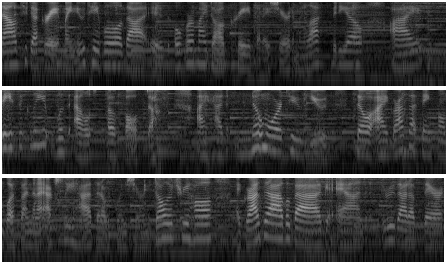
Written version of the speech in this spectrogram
Now to decorate my new table that is over my dog crate that I shared in my last video. I basically was out of fall stuff. I had no more to use. So I grabbed that Thankful and Blessed sign that I actually had that I was going to share in a Dollar Tree haul. I grabbed it out of a bag and threw that up there.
